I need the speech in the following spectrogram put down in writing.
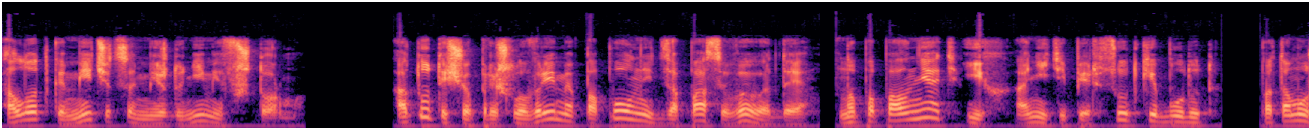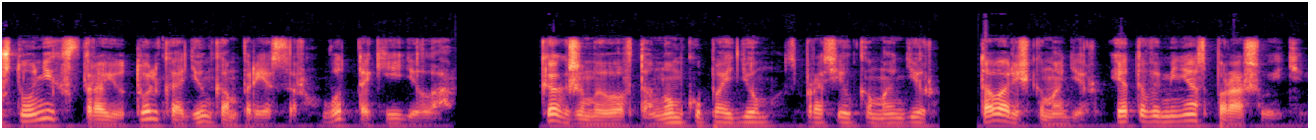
А лодка мечется между ними в шторм. А тут еще пришло время пополнить запасы ВВД. Но пополнять их они теперь сутки будут, потому что у них в строю только один компрессор. Вот такие дела. «Как же мы в автономку пойдем?» – спросил командир. «Товарищ командир, это вы меня спрашиваете?»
